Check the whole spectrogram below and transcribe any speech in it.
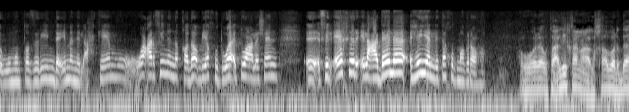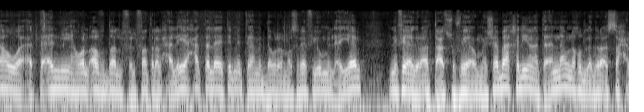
ومنتظرين دائما الأحكام وعارفين إن القضاء بياخد وقته علشان آه، في الآخر العدالة هي اللي تاخد مجراها. هو لو تعليقا على الخبر ده هو التأني هو الأفضل في الفترة الحالية حتى لا يتم اتهام الدولة المصرية في يوم من الأيام. إن فيها إجراءات تعسفية أو ما شابه خلينا نتأنى وناخد الإجراء الصح 100%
